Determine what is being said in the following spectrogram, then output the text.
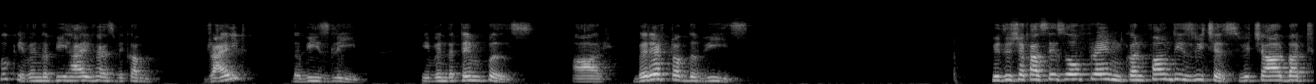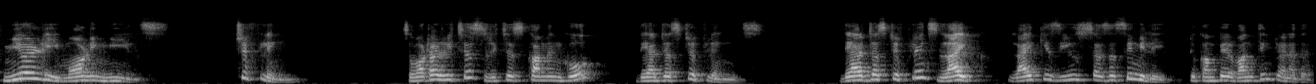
Okay, when the beehive has become dried, the bees leave. Even the temples are bereft of the bees. Vidushaka says, O friend, confound these riches, which are but merely morning meals, trifling. So, what are riches? Riches come and go, they are just triflings. They are just triflings, like. Like is used as a simile to compare one thing to another.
